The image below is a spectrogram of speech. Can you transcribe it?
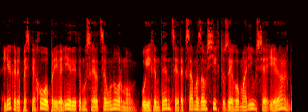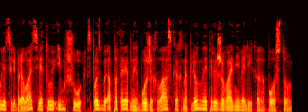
Лекары паспяхова прывялі рытму сэрца ў норму. У іх інтэнцыі таксама за ўсіх хто за яго маліўся іерарх будзе цэлебраваць святую імшу з просьбы аб патрэбных божых ласках на плённае перажыванне вялікага посту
